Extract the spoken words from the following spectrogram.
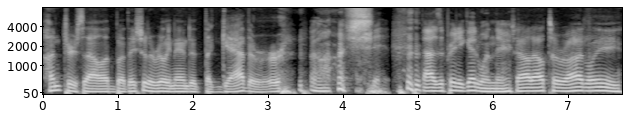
hunter salad, but they should have really named it the gatherer. Oh shit, that was a pretty good one there. Shout out to Rod Lee.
